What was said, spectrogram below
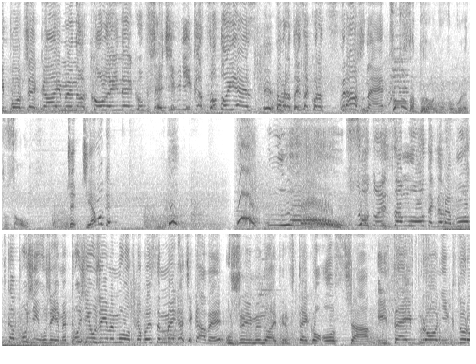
i poczekajmy na kolejnego przeciwnika! Co to jest? Dobra, to jest akurat straszne! Co to za bronie w ogóle tu są? Czy, czy ja mogę... O! Wow! Co to jest za młotek? Dobra, młotka później użyjemy, później użyjemy młotka, bo jestem mega ciekawy. Użyjmy najpierw tego ostrza i tej broni, którą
